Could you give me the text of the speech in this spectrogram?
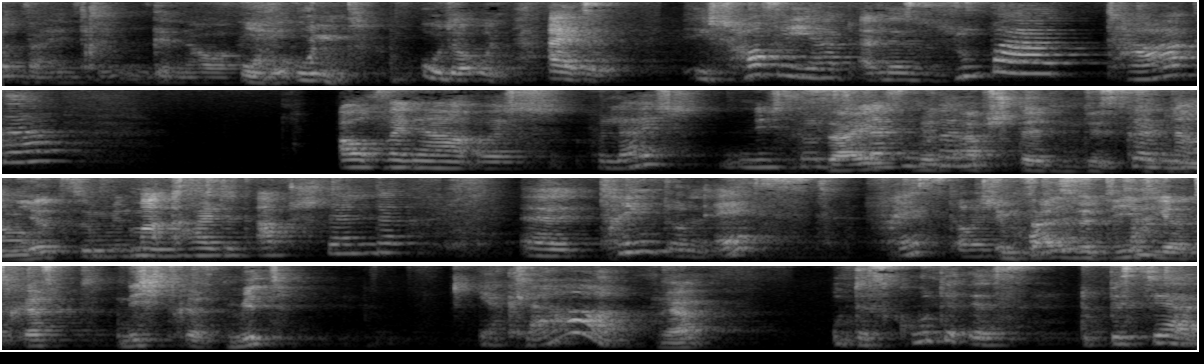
Oder Wein trinken, genau. Oder und. Oder und. Also, ich hoffe, ihr habt alle super Tage, auch wenn ihr euch vielleicht nicht so Seid treffen mit könnt. Abständen diszipliniert zumindest. Ma- haltet Abstände, äh, trinkt und esst, fresst euch Im. Fall für die, die ihr trefft, nicht trefft, mit. Ja, klar. Ja. Und das Gute ist, du bist ja,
